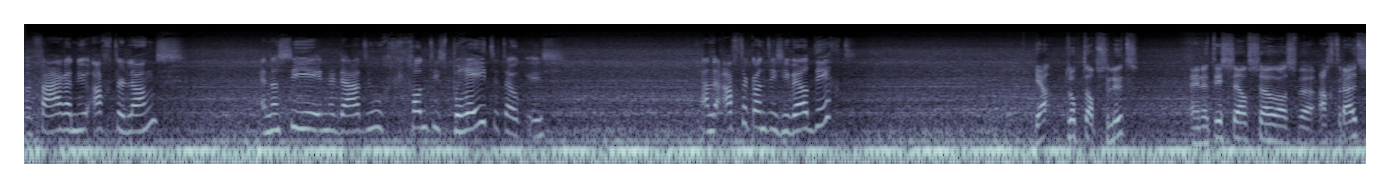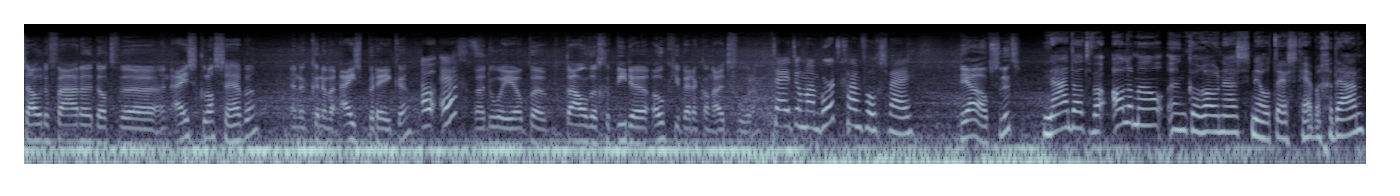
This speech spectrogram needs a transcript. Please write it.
we varen nu achterlangs. En dan zie je inderdaad hoe gigantisch breed het ook is. Aan de achterkant is hij wel dicht. Ja, klopt absoluut. En het is zelfs zo als we achteruit zouden varen dat we een ijsklasse hebben. En dan kunnen we ijs breken. Oh, echt? Waardoor je op eh, bepaalde gebieden ook je werk kan uitvoeren. Tijd om aan boord te gaan volgens mij. Ja, absoluut. Nadat we allemaal een corona-sneltest hebben gedaan...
